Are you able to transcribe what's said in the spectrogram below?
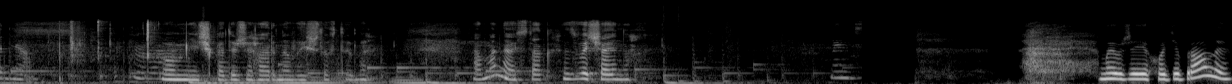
одна. Умнічка, дуже гарно вийшло в тебе. А в мене ось так, звичайно. Ми вже їх одібрали.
